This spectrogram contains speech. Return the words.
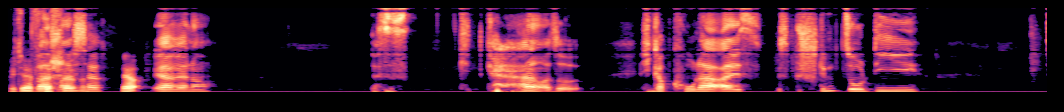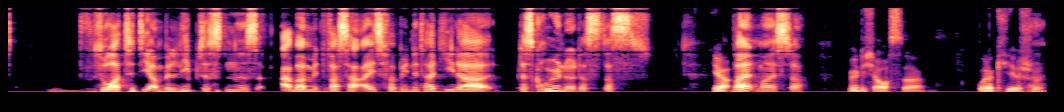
mit der Frische, ne? Ja. Ja, genau. Das ist keine Ahnung, also ich glaube Cola-Eis ist bestimmt so die Sorte, die am beliebtesten ist, aber mit Wassereis verbindet halt jeder das Grüne, das, das ja. Waldmeister. Würde ich auch sagen. Oder Kirsche. Ja.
